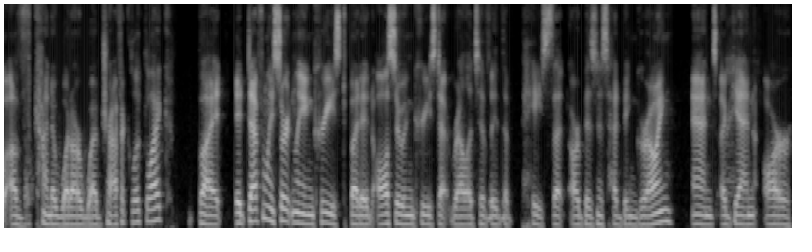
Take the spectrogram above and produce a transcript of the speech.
of kind of what our web traffic looked like but it definitely certainly increased but it also increased at relatively the pace that our business had been growing and Right. again our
